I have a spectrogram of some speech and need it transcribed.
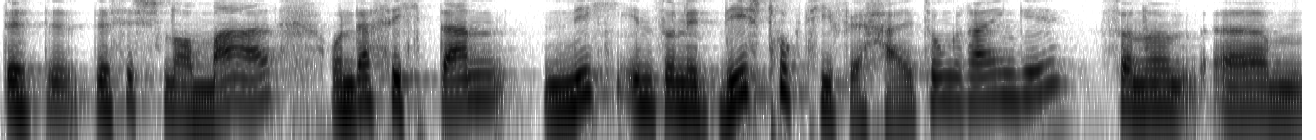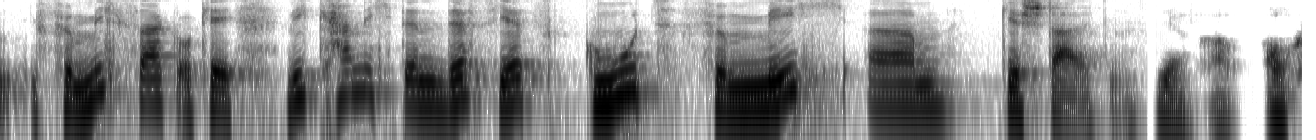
das, das ist normal. Und dass ich dann nicht in so eine destruktive Haltung reingehe, sondern ähm, für mich sage, okay, wie kann ich denn das jetzt gut für mich ähm, gestalten. Ja, auch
